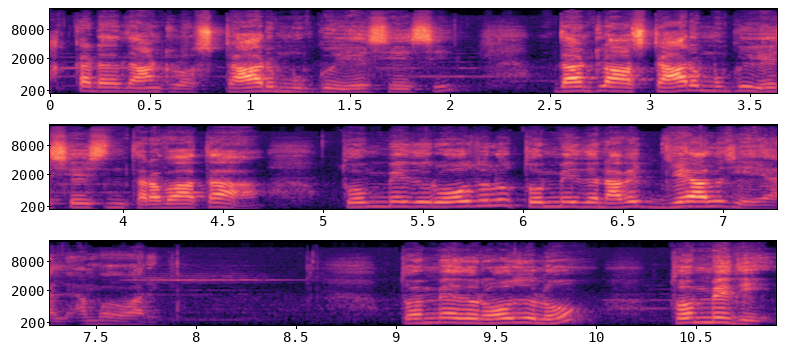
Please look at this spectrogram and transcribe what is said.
అక్కడ దాంట్లో స్టార్ ముగ్గు వేసేసి దాంట్లో ఆ స్టార్ ముగ్గు వేసేసిన తర్వాత తొమ్మిది రోజులు తొమ్మిది నైవేద్యాలు చేయాలి అమ్మవారికి. తొమ్మిది రోజులు తొమ్మిది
